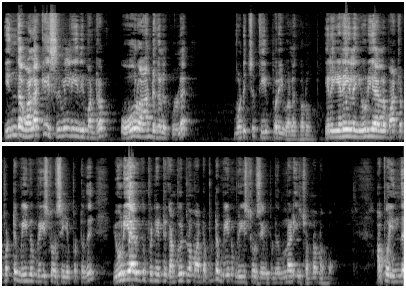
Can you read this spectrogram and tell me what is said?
இந்த வழக்கை சிவில் நீதிமன்றம் ஓராண்டுகளுக்குள்ள முடிச்சு தீர்ப்புரை வழங்கணும். இல்லை இடையில யூரியாவில் மாற்றப்பட்டு மீண்டும் ரீஸ்டோர் செய்யப்பட்டது. யூரியாவுக்கு பின்னிட்டு கம்ப்யூட்டரில் மாற்றப்பட்டு மீண்டும் ரீஸ்டோர் செய்யப்பட்டது. முன்னாடி சொன்னோம் நம்ம. அப்போ இந்த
